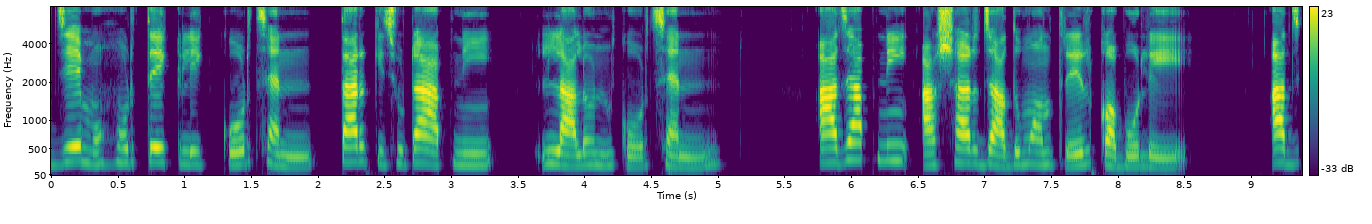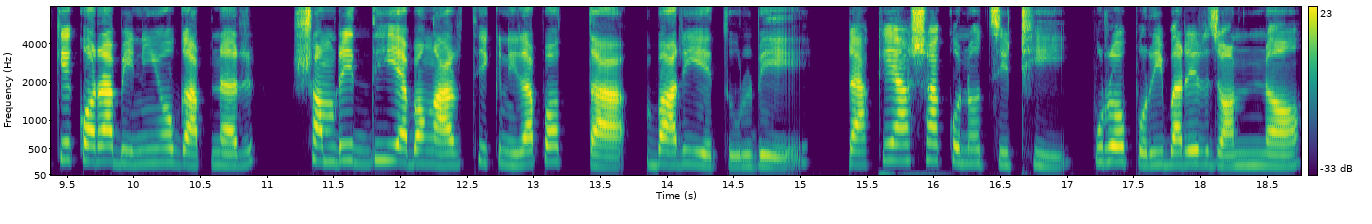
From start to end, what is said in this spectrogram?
যে মুহূর্তে ক্লিক করছেন, তার কিছুটা আপনি লালন করছেন। আজ আপনি আশার জাদুমন্ত্রের কবলে। আজকে করা বিনিয়োগ আপনার সমৃদ্ধি এবং আর্থিক নিরাপত্তা বাড়িয়ে তুলবে। ডাকে আসা কোনো চিঠি পুরো পরিবারের জন্য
